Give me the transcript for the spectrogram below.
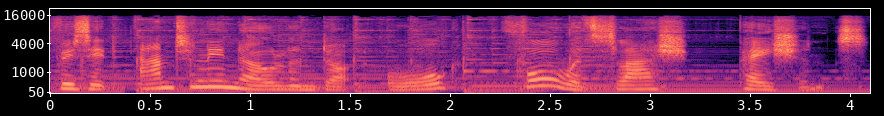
visit anthonynolan.org forward slash patients.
